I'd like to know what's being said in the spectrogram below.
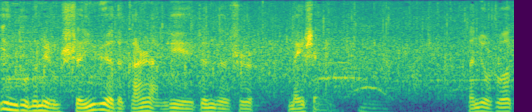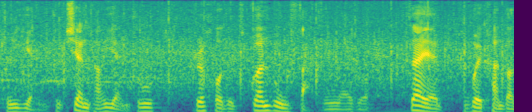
印度的那种神乐的感染力，真的是没谁了。咱就说从演出现场演出之后的观众反应来说，再也不会看到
